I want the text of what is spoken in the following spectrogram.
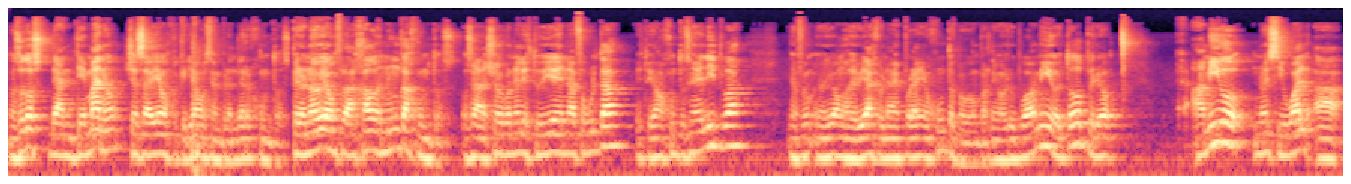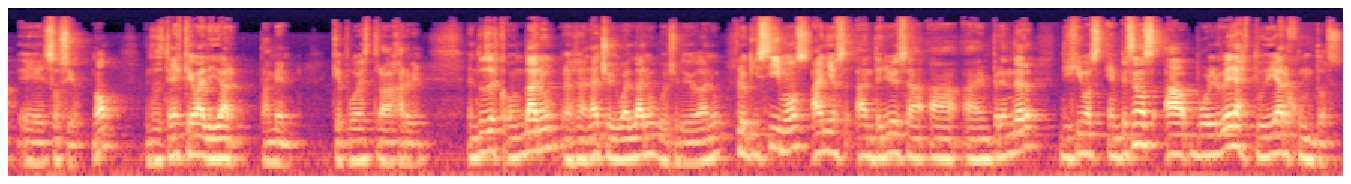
nosotros de antemano ya sabíamos que queríamos emprender juntos, pero no habíamos trabajado nunca juntos. O sea, yo con él estudié en la facultad, estudiamos juntos en el ITBA, nos, íbamos de viaje una vez por año juntos porque compartimos grupo de amigos y todo, pero amigo no es igual a eh, socio, ¿no? Entonces tenés que validar también que podés trabajar bien. Entonces con Danu, o sea, Nacho igual Danu, porque yo le digo Danu, lo que hicimos años anteriores a, a emprender, dijimos, empecemos a volver a estudiar juntos.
